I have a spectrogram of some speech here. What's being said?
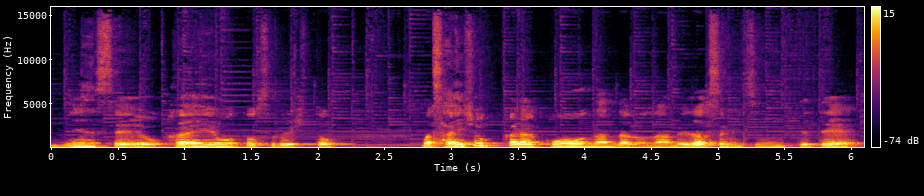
人生を変えようとする人、まあ最初からこう、なんだろうな、目指す道に行ってて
